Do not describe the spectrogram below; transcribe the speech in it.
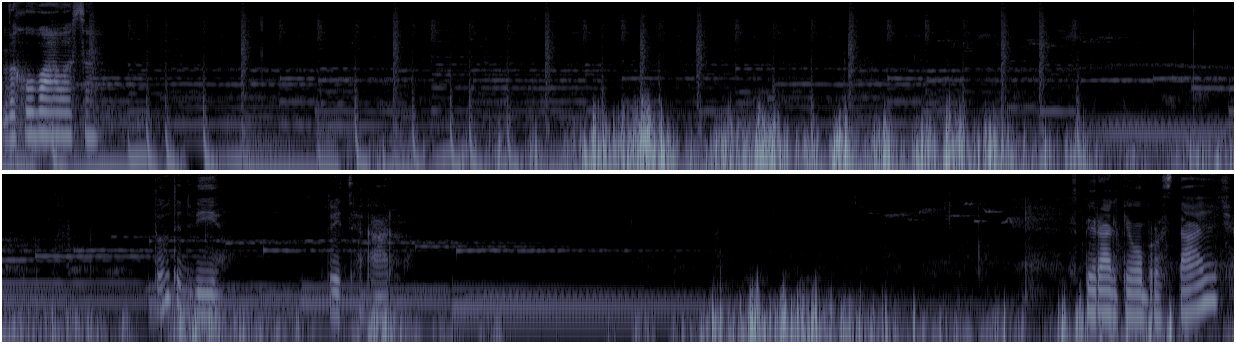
заховалася. Тут дві. Дивіться, як гарно. Спіральки обростають.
